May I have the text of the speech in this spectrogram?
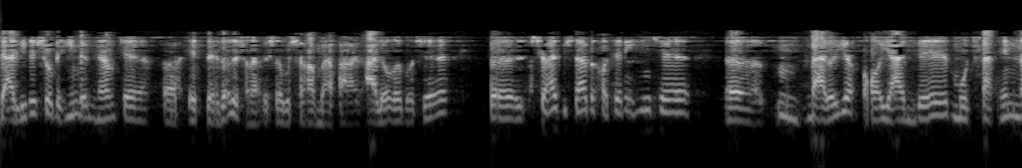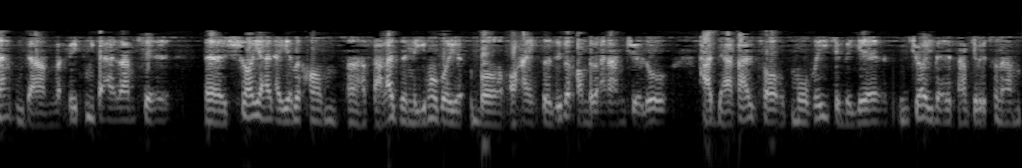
دلیلش رو به این ببینم که استعدادش رو نداشته باشم و فقط علاقه باشه شاید بیشتر به خاطر این که برای آینده مطمئن نبودم و فکر می‌کردم که شاید اگه بخوام فقط زندگیمو با, با آهنگسازی بخوام ببرم جلو حداقل تا موقعی که به یه جایی برسم که بتونم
